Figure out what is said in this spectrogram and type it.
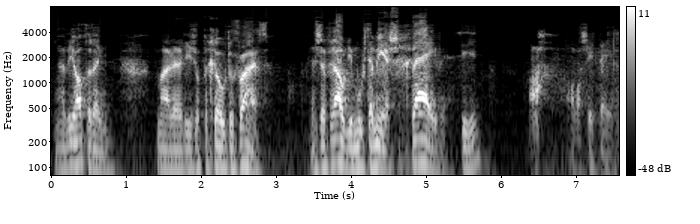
ja, die had er een. Maar eh, die is op de grote vaart. En zijn vrouw die moest hem eerst schrijven, zie je? Ach, alles zit tegen.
